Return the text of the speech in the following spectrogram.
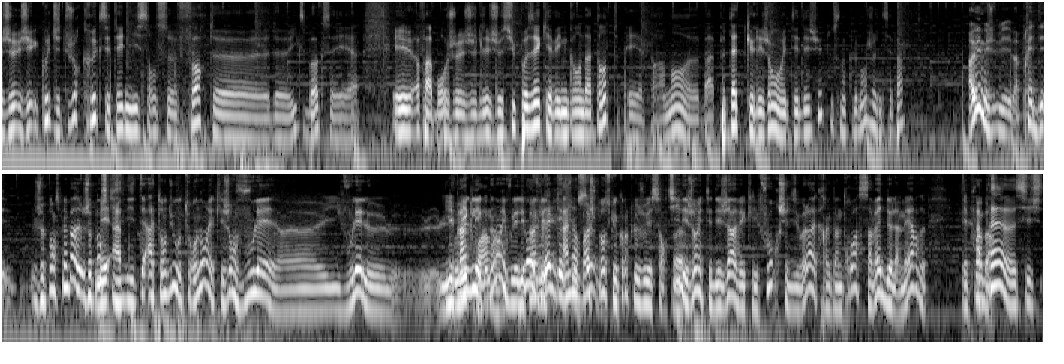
j'ai- écoute, j'ai toujours cru que c'était une licence euh, forte euh, de Xbox et, euh, et enfin bon, je, je, l'ai- je supposais qu'il y avait une grande attente et apparemment, euh, bah, peut-être que les gens ont été déçus tout simplement, je ne sais pas. Ah oui, mais je- mais après, des- je pense même pas. Je pense qu'il à- était attendu au tournant et que les gens voulaient. euh, ils voulaient le, l'épingler. Non, non, ils voulaient l'épingler. Ah non. Moi, je pense que quand le jeu est sorti, Ouais. les gens étaient déjà avec les fourches et disaient voilà, Crackdown 3, ça va être de la merde. Et point. Après, euh, si, je-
